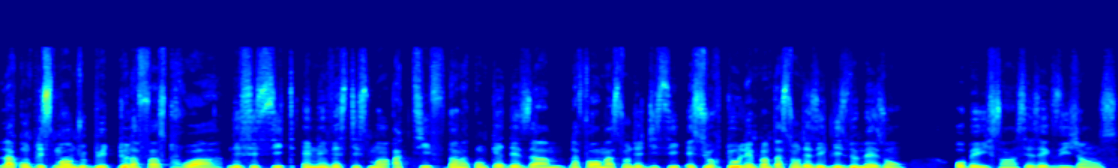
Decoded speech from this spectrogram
L'accomplissement du but de la phase 3 nécessite un investissement actif dans la conquête des âmes, la formation des disciples et surtout l'implantation des églises de maison. Obéissant à ces exigences,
